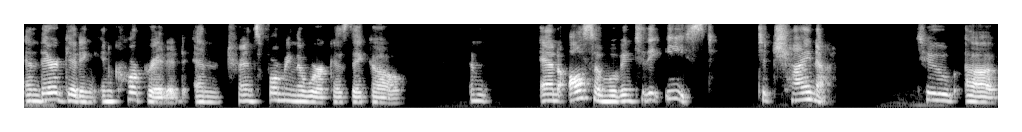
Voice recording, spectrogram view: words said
And they're getting incorporated and transforming the work as they go. And, and also moving to the east, to China, to a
